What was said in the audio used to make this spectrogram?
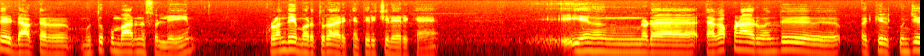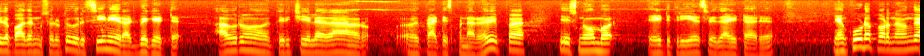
வந்து டாக்டர் முத்துக்குமார்னு சொல்லி குழந்தை மருத்துவராக இருக்கேன் திருச்சியில் இருக்கேன். என்னோட தகப்பனார் வந்து வக்கீல் குஞ்சிதபாதன் சொல்லிட்டு ஒரு சீனியர் அட்வொகேட்டு. அவரும் திருச்சியில் தான் ப்ராக்டிஸ் பண்ணார். இப்போ is no more eighty three years இதாகிட்டார் என் கூட பிறந்தவங்க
